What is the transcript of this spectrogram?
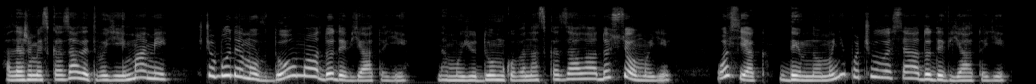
Але ж ми сказали твоїй мамі, що будемо вдома до дев'ятої. На мою думку, вона сказала до сьомої. Ось як дивно мені почулося до дев'ятої.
